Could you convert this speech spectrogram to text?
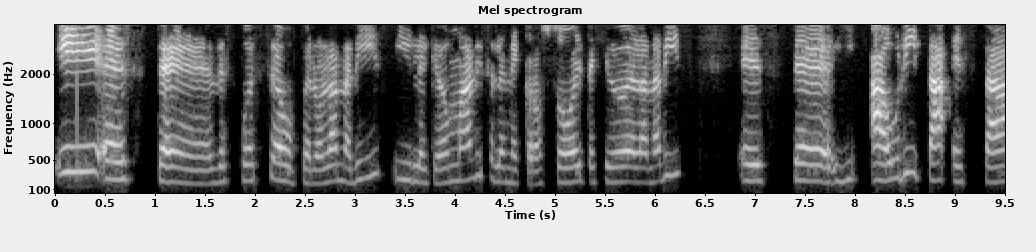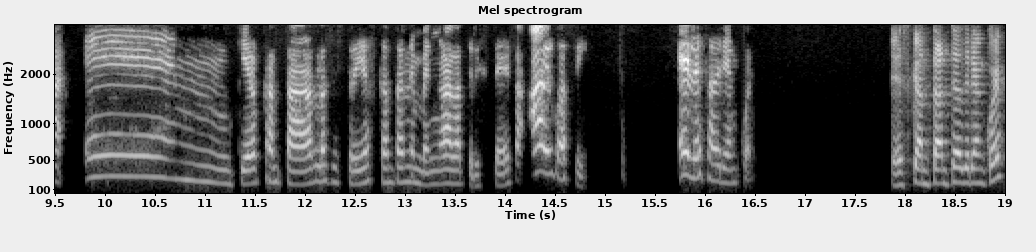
Y este, después se operó la nariz y le quedó mal y se le necrosó el tejido de la nariz. Este, y ahorita está en Quiero cantar, las estrellas cantan en Venga la tristeza, algo así. Él es Adrián Cue. ¿Es cantante Adrián Cue?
